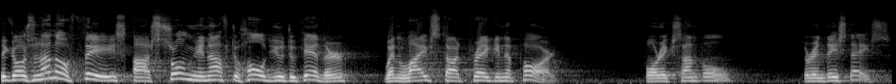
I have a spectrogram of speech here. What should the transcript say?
Because none of these are strong enough to hold you together when life starts breaking apart. For example, during these days.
